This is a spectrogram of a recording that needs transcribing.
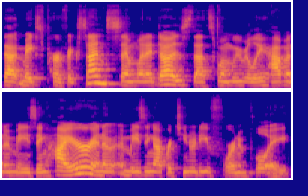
that makes perfect sense. And when it does, that's when we really have an amazing hire and an amazing opportunity for an employee.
